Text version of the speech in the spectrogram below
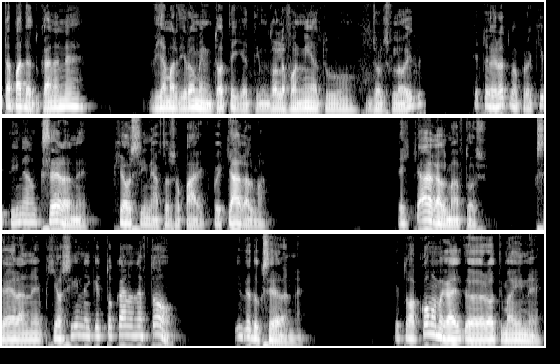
τα πάντα του κάνανε διαμαρτυρώμενοι τότε για την δολοφονία του George Floyd. Και το ερώτημα προκύπτει είναι αν ξέρανε ποιος είναι αυτός ο Πάικ που έχει και άγαλμα; Έχει και άγαλμα αυτός. Ξέρανε ποιος είναι και το κάνανε αυτό. Ή δεν το ξέρανε. Και το ακόμα μεγαλύτερο ερώτημα είναι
